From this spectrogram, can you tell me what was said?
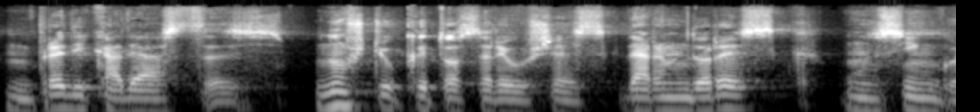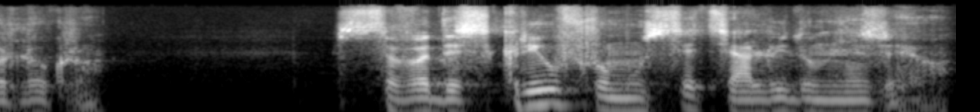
în predica de astăzi, nu știu cât o să reușesc, dar îmi doresc un singur lucru. Să vă descriu frumusețea lui Dumnezeu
